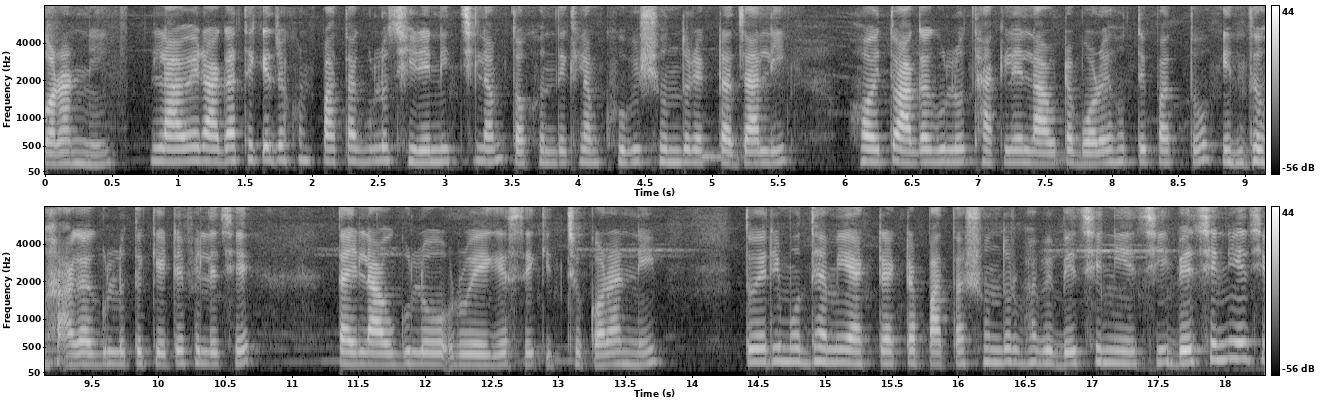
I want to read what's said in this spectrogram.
করার নেই। লাউয়ের আগা থেকে যখন পাতাগুলো ছিঁড়ে নিচ্ছিলাম, তখন দেখলাম খুবই সুন্দর একটা জালি। হয়তো আগাগুলো থাকলে লাউটা বড় হতে পারতো, কিন্তু আগাগুলো তো কেটে ফেলেছে, তাই লাউগুলো রয়ে গেছে, কিচ্ছু করার নেই। তো এরই মধ্যে আমি একটা একটা পাতা সুন্দরভাবে বেছে নিয়েছি। বেছে নিয়েছি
